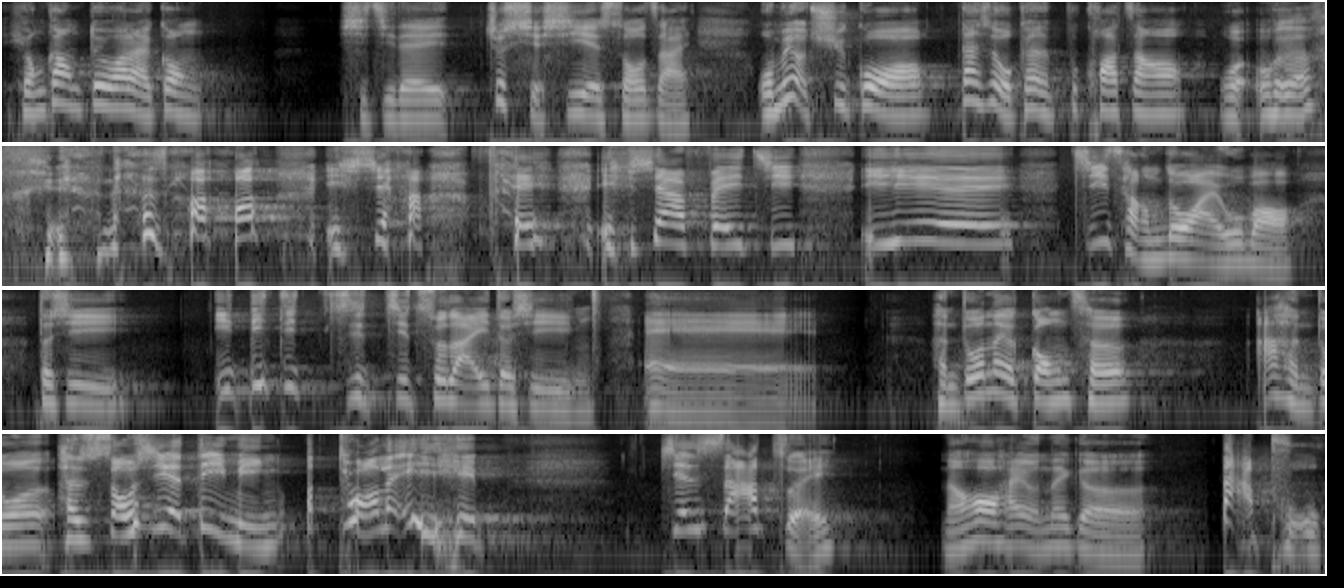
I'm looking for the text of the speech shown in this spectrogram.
香港对我来讲是一个就写戏的所在。我没有去过哦，但是我根本不夸张哦。我我那时候一下飞一下飞机，一机场都来有无？都、就是。一一一一出来，都是诶、很多那个公车啊，很多很熟悉的地名，我拖了一尖沙咀，然后还有那个大埔，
